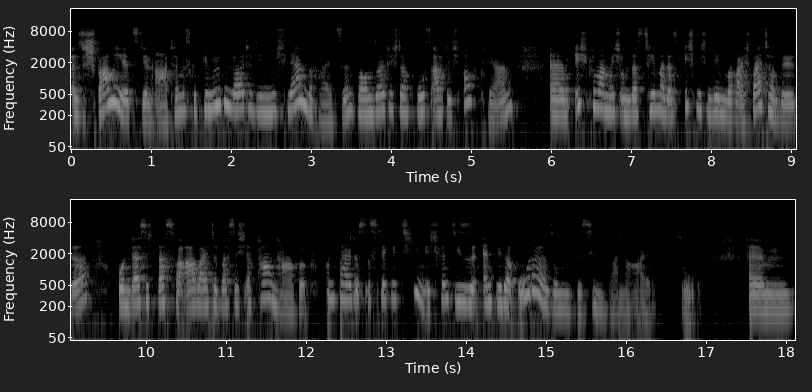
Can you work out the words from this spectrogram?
also ich spare mir jetzt den Atem. Es gibt genügend Leute, die nicht lernbereit sind. Warum sollte ich da großartig aufklären? Ähm, ich kümmere mich um das Thema, dass ich mich in dem Bereich weiterbilde und dass ich das verarbeite, was ich erfahren habe. Und beides ist legitim. Ich finde diese Entweder-Oder so ein bisschen banal. So. Ähm,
